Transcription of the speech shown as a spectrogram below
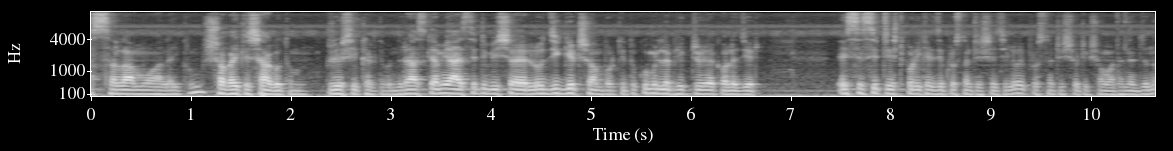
আসসালামু আলাইকুম। সবাইকে স্বাগতম। প্রিয় শিক্ষার্থী বন্ধুরা, আজকে আমি আইসিটি বিষয়ে লজিক গেট সম্পর্কিত কুমিল্লা ভিক্টোরিয়া কলেজের এসএসসি টেস্ট পরীক্ষায় যে প্রশ্নটি এসেছিল, ওই প্রশ্নটির সঠিক সমাধানের জন্য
